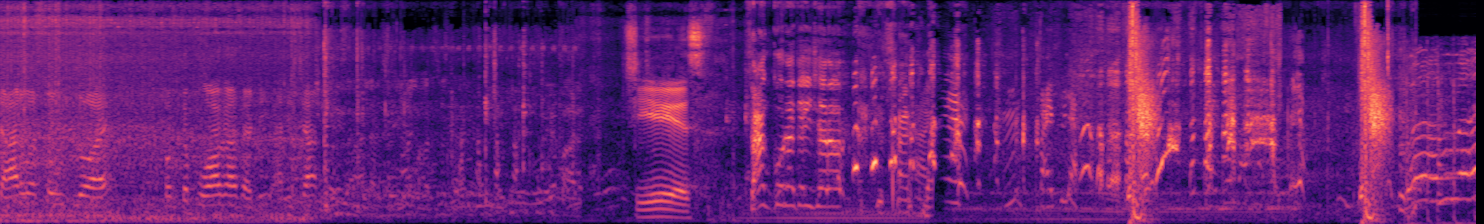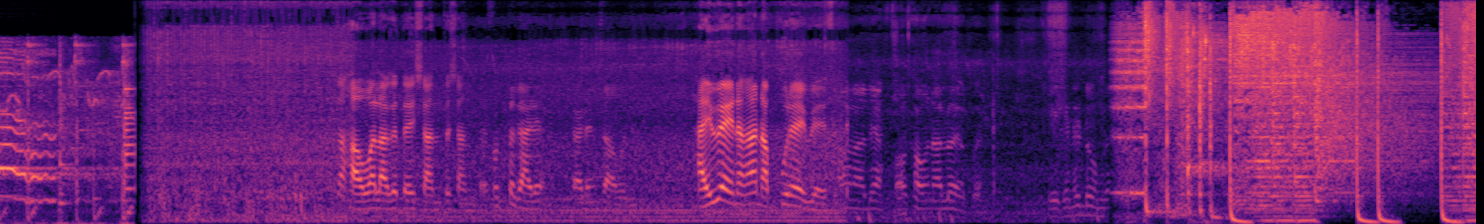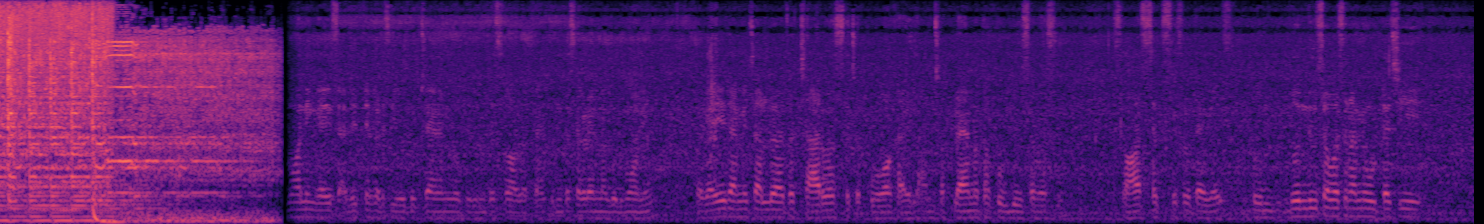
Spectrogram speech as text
चार वाजता उठलो आहे. फक्त पोहा खासाठी आणि चार चेस सांग कोणाच्या इशारावर हवा लागत आहे शांत शांत. फक्त गाड्या गाड्यांचा आवाज हायवे आहे ना हा नागपूर हायवे आहे. खाऊन आलोय आपण. इकडे डोंगर morning guys Aditya Khadse YouTube चॅनलवरती तुमचं स्वागत आहे. तुमच्या सगळ्यांना गुड मॉर्निंग तर गाईज आम्ही चाललो आहे आता चार वाजताचा पोहा खायला. आमचा प्लॅन होता खूप दिवसापासून. सो आज सक्सेस होत आहे गाईज. दोन दोन दिवसापासून आम्ही उठायची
